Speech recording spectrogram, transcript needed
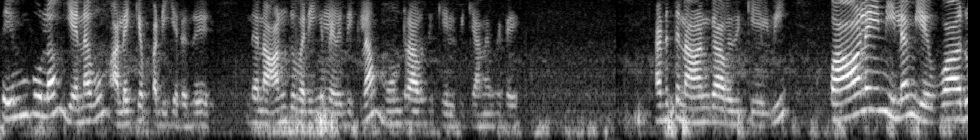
செம்புலம் எனவும் அழைக்கப்படுகிறது. இந்த நான்கு வரிகள் எழுதிக்கலாம். மூன்றாவது கேள்விக்கான விடை. அடுத்து நான்காவது கேள்வி. பாலை நிலம் எவ்வாறு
